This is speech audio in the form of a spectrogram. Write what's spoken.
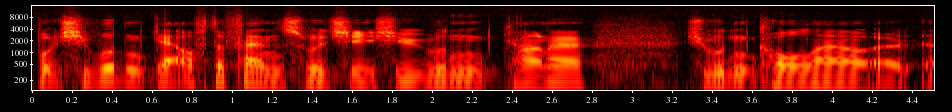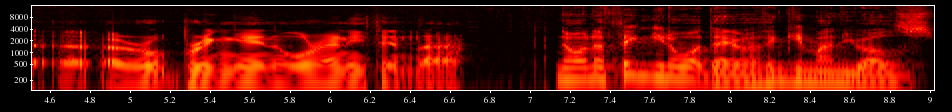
but she wouldn't get off the fence, would she? She wouldn't kind of, she wouldn't call out her upbringing or anything there. No, and I think you know what, Dave. I think Emmanuel's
